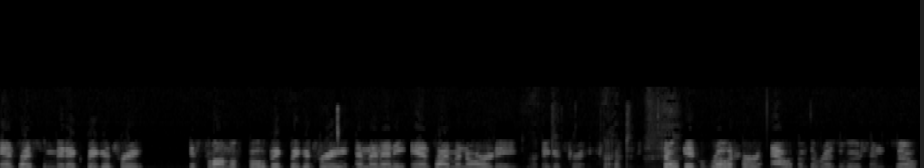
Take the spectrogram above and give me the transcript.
anti Semitic bigotry, Islamophobic bigotry, and then any anti minority right. bigotry. Right. so it wrote her out of the resolution. So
